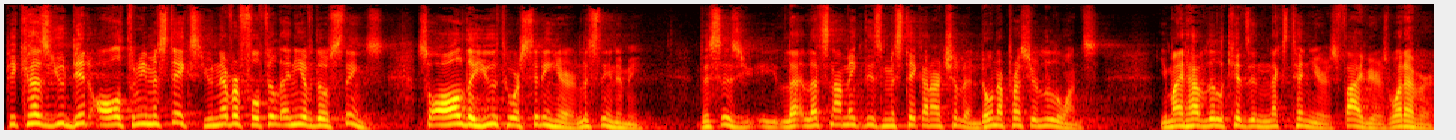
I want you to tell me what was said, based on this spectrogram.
Because you did all three mistakes. You never fulfilled any of those things. So, all the youth who are sitting here listening to me, this is, let, us not make this mistake on our children. Don't oppress your little ones. You might have little kids in the next 10 years, five years, whatever.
